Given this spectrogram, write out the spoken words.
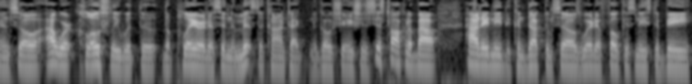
And so I work closely with the, the player that's in the midst of contract negotiations, just talking about how they need to conduct themselves, where their focus needs to be,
